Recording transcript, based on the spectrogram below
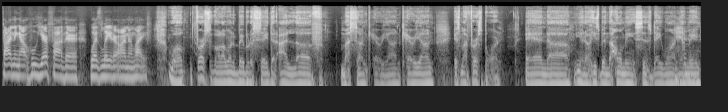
finding out who your father was later on in life? Well, first of all, I want to be able to say that I love my son, Kerrion. Carry On is my firstborn. And, uh, you know, he's been the homie since day one. I mean,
